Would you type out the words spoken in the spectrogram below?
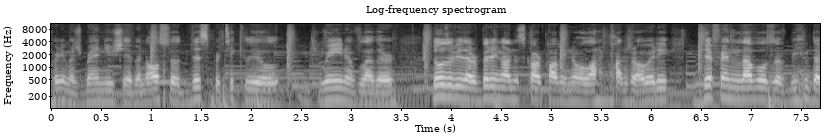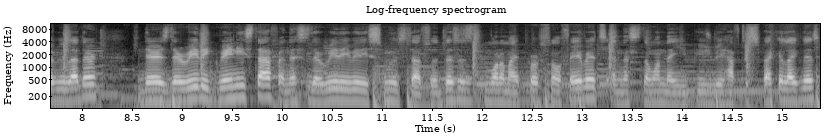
pretty much brand new shape. And also this particular grain of leather, those of you that are bidding on this car probably know a lot about it already. Different levels of BMW leather. There's the really grainy stuff and this is the really, really smooth stuff. So this is one of my personal favorites and this is the one that you usually have to spec it like this.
